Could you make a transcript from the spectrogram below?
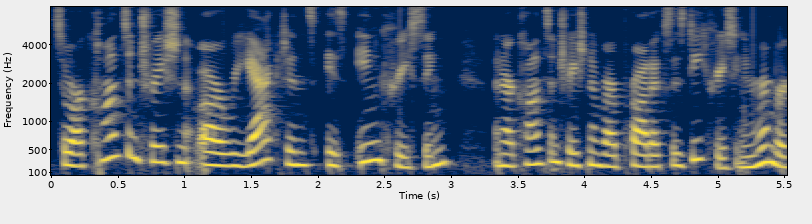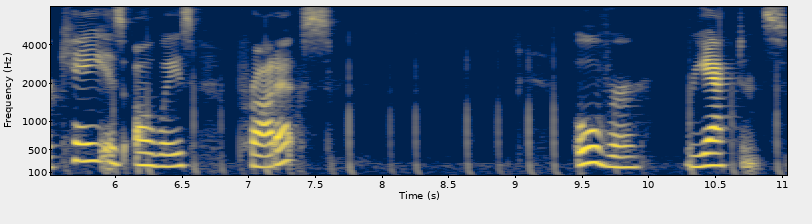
So our concentration of our reactants is increasing and our concentration of our products is decreasing. And remember, K is always products over reactants.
